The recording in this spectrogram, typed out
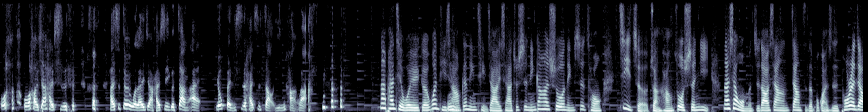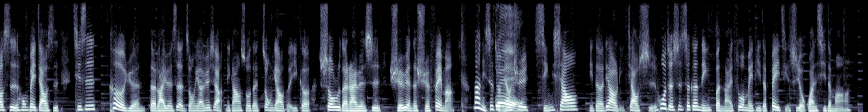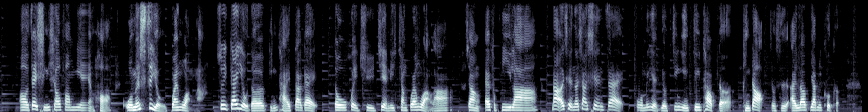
我我好像还是。还是对我来讲还是一个障碍，有本事还是找银行啦。那潘姐，我有一个问题想要跟您请教一下，嗯、就是您刚刚说您是从记者转行做生意，那像我们知道像这样子的，不管是烹饪教室、烘焙教室，其实客源的来源是很重要，因为像你刚刚说的，重要的一个收入的来源是学员的学费嘛。那你是怎么样去行销？你的料理教室，或者是这跟您本来做媒体的背景是有关系的吗？哦，在行销方面哈，我们是有官网啦，所以该有的平台大概都会去建立，像官网啦，像 FB 啦。那而且呢，像现在我们也有经营 TikTok 的频道，就是 I Love Yummy Cook。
